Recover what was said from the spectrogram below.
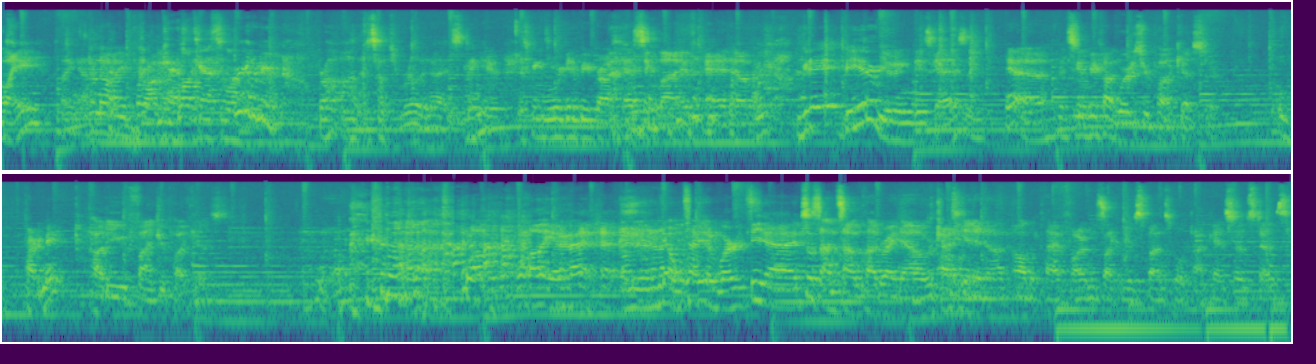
Playing? Playing? I don't know how you play. Broadcasting We're going to be. Bro, oh, that sounds really nice. Thank you. We're going to be broadcasting live, and uh, we're, going to be interviewing these guys. And yeah, it's going to be fun. Where does your podcast start? Pardon me? How do you find your podcast? On the internet? On the internet? Yeah, type in words? Yeah, it's just on SoundCloud right now. We're trying to get it on all the platforms like a responsible podcast host does.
